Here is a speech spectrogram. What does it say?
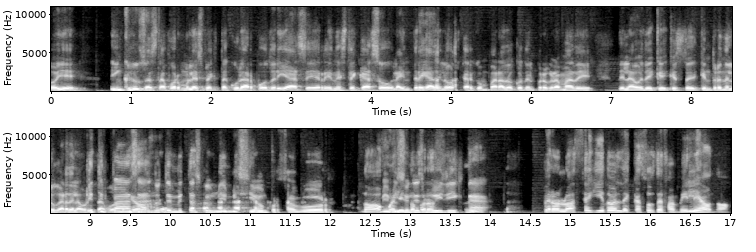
oye incluso hasta Fórmula Espectacular podría ser en este caso la entrega del Oscar comparado con el programa de, de la de que, que, este- que entró en el lugar de ¿Qué Laurita te Bozo. pasa? No te metas con mi emisión, por favor. No, Mi Juelito, emisión es pero, muy digna. pero ¿lo has seguido el de casos de familia o no?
